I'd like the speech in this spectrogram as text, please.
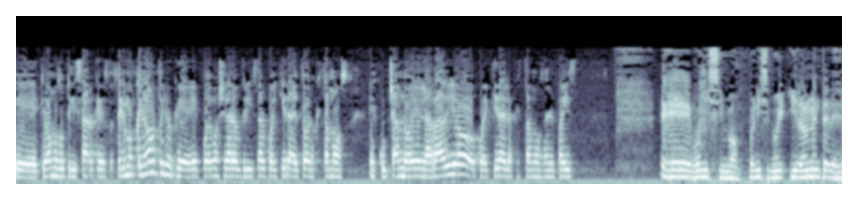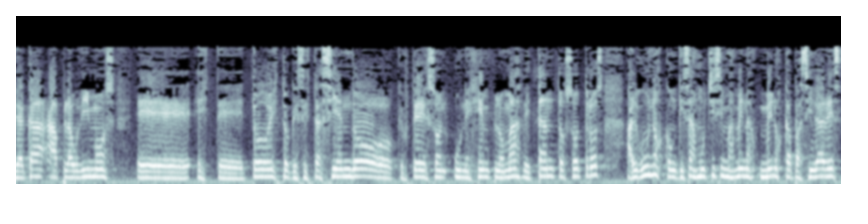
que, vamos a utilizar, que esperemos que no, pero que podemos llegar a utilizar cualquiera de todos los que estamos escuchando hoy en la radio o cualquiera de los que estamos en el país. Eh, buenísimo, buenísimo. Y realmente desde acá aplaudimos eh, este, todo esto que se está haciendo, que ustedes son un ejemplo más de tantos otros, algunos con quizás muchísimas menos, menos capacidades,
